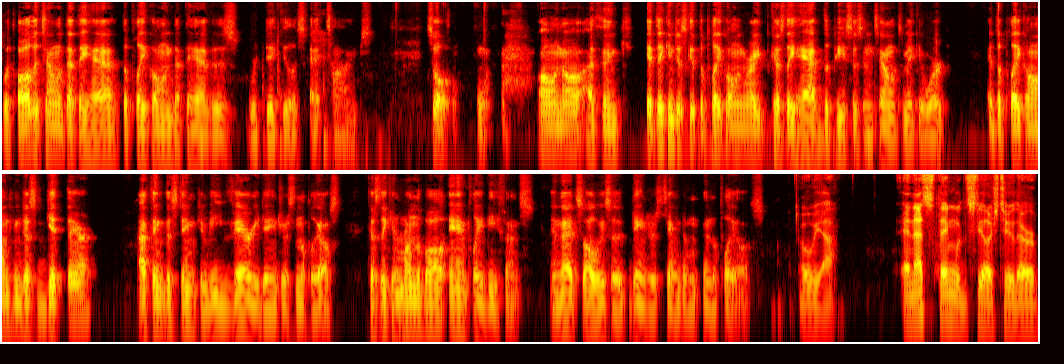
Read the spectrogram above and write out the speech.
With all the talent that they have, the play calling that they have is ridiculous at times. So, all in all, I think if they can just get the play calling right, because they have the pieces and talent to make it work, if the play calling can just get there, I think this team can be very dangerous in the playoffs because they can run the ball and play defense. And that's always a dangerous tandem in the playoffs. Oh yeah, and that's the thing with the Steelers too. They're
